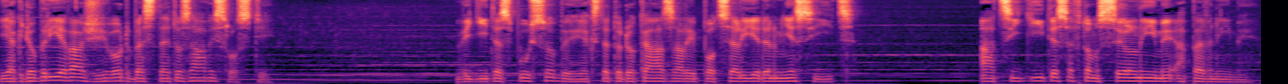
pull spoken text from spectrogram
jak dobrý je váš život bez této závislosti. Vidíte způsoby, jak jste to dokázali po celý jeden měsíc a cítíte se v tom silnými a pevnými.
